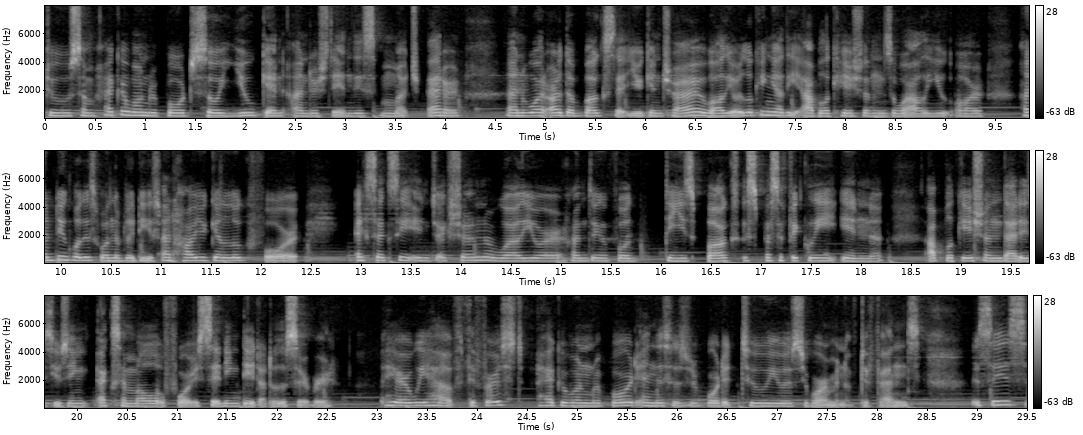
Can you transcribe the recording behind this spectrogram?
to some HackerOne reports so you can understand this much better. And what are the bugs that you can try while you're looking at the applications while you are hunting for these vulnerabilities, and how you can look for XXE injection while you are hunting for these bugs specifically in application that is using XML for sending data to the server. Here we have the first HackerOne report, and this is reported to US Department of Defense. It says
